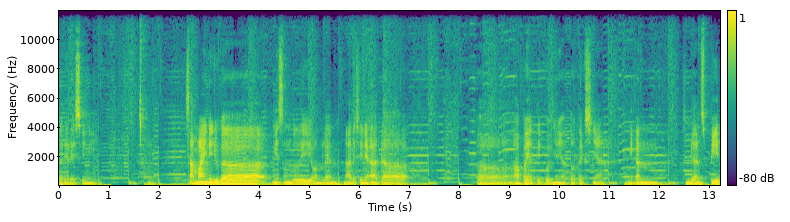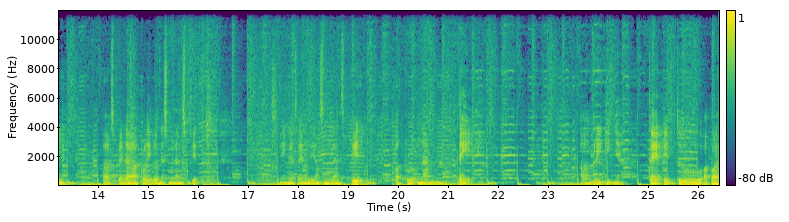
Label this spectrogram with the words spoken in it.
dari race ini sama ini juga ngiseng beli online. Nah di sini ada uh, apa ya tipenya ya atau teksnya. Ini kan 9 speed uh, sepeda poligonnya 9 speed. Sehingga saya beli yang 9 speed 46T uh, geriginya. T itu apa?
